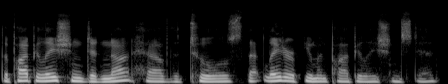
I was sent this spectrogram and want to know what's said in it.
The population did not have the tools that later human populations did,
